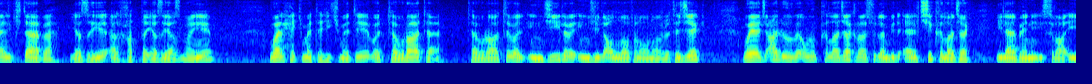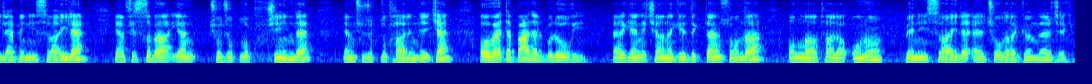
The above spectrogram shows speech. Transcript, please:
El kitabe yazıyı, el hatta yazı yazmayı vel hikmete hikmeti ve tevrate Tevrat'ı ve İncil'e ve İncil'i Allahu Teala ona öğretecek. Ve yec'aluhu ve onu kılacak Resulen bir elçi kılacak ila beni İsrail'e beni İsrail'e yani fissıba yani çocukluk şeyinde yani çocukluk halindeyken o ve de ba'del buluği ergenlik çağına girdikten sonra Allahu Teala onu beni İsrail'e elçi olarak gönderecek.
